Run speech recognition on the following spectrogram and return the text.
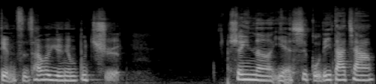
点子才会源源不绝。所以呢，也是鼓励大家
